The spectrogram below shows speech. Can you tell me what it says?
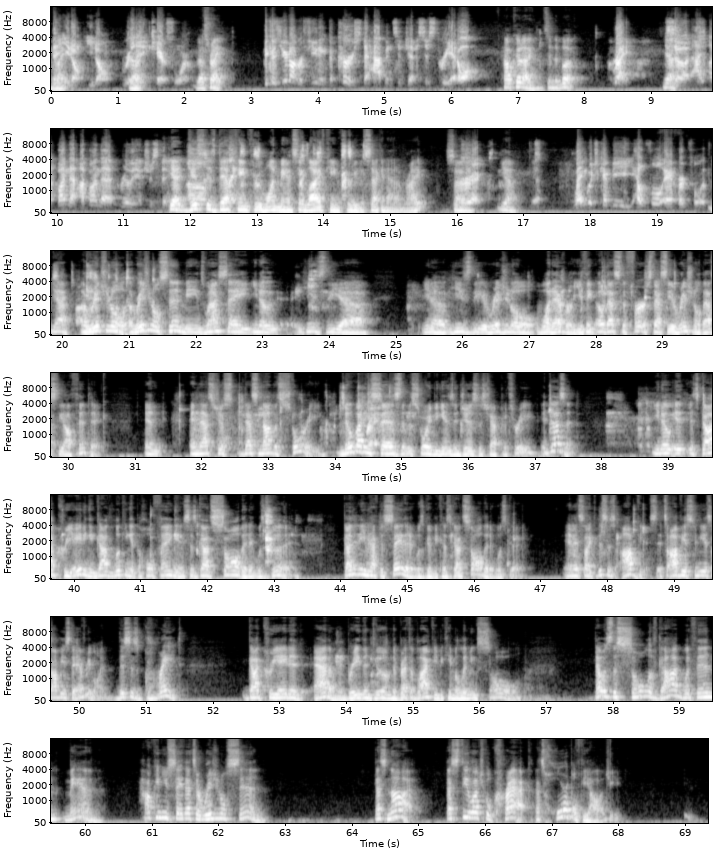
that right. you don't you don't really care for that's right because you're not refuting the curse that happens in Genesis three at all. How could I? It's in the book. Right. Yeah. So I, I find that I find that really interesting. Yeah, just um, as death came through one man, so life came through the second Adam, right? So correct. Yeah. yeah. Language can be helpful and hurtful at the yeah. same time. Original original sin means when I say, you know, he's the uh you know, he's the original whatever. You think, oh, that's the first, that's the original, that's the authentic. And and that's just that's not the story. Nobody right. says that the story begins in genesis chapter 3 it doesn't. Mm-hmm. you know it, it's god creating and god looking at the whole thing and it says god saw that it was good. God didn't even have to say that it was good because god saw that it was good. And it's like this is obvious. It's obvious to me. It's obvious to everyone. This is great god created adam and breathed into him the breath of life he became a living soul that was the soul of god within man how can you say that's original sin? That's not. That's theological crack. That's horrible theology.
